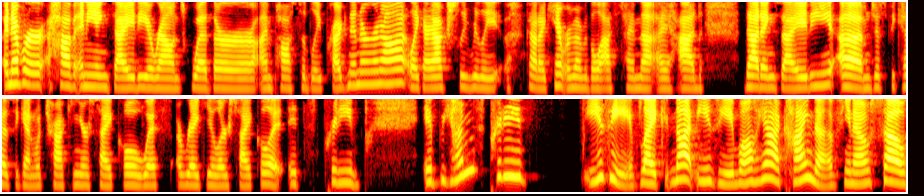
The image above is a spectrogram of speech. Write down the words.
I never have any anxiety around whether I'm possibly pregnant or not. Like I actually really, God, I can't remember the last time that I had that anxiety. Um, just because again, with tracking your cycle with a regular cycle, it, it's pretty, it becomes pretty easy like not easy well yeah kind of you know so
